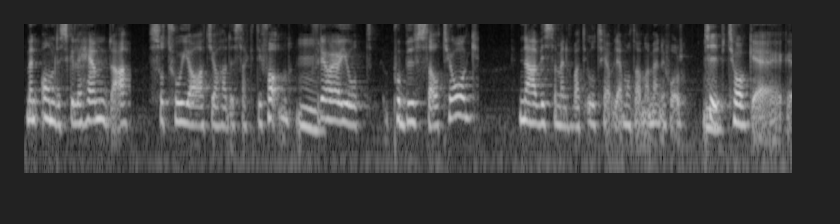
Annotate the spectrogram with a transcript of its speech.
Men om det skulle hända så tror jag att jag hade sagt ifrån. För det har jag gjort på bussar och tåg. När vissa människor varit otrevliga mot andra människor. Typ tåg, eh,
